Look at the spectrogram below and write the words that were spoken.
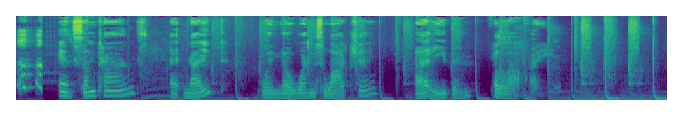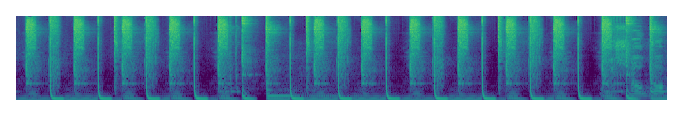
and sometimes at night, when no one's watching, I even fly. I.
